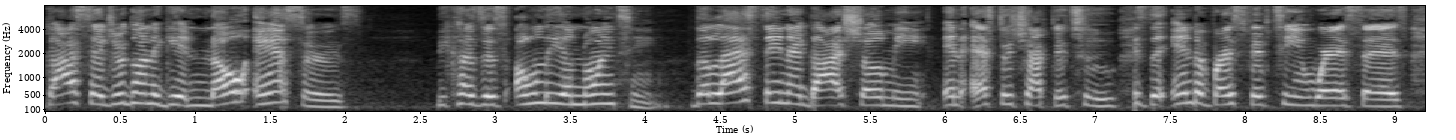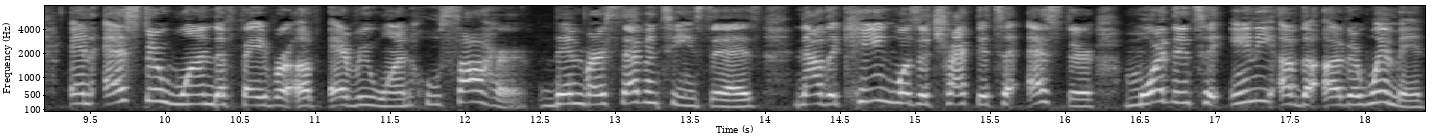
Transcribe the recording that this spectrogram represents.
God said you're going to get no answers because it's only anointing. The last thing that God showed me in Esther chapter 2 is the end of verse 15 where it says, And Esther won the favor of everyone who saw her. Then verse 17 says, Now the king was attracted to Esther more than to any of the other women,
